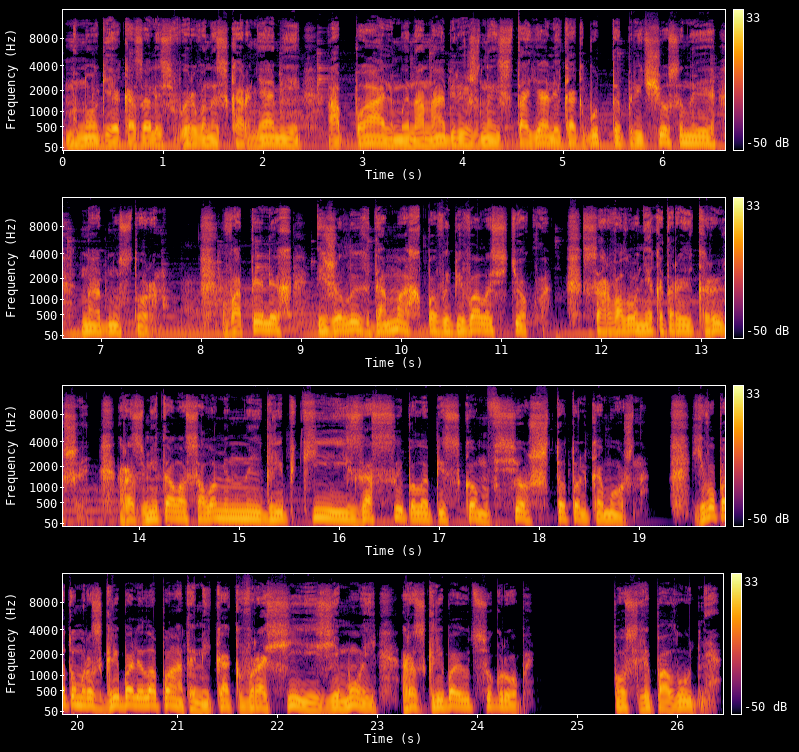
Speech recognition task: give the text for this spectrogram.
Многие оказались вырваны с корнями, а пальмы на набережной стояли, как будто причесанные на одну сторону. В отелях и жилых домах повыбивало стекла, сорвало некоторые крыши, разметало соломенные грибки и засыпало песком все, что только можно. Его потом разгребали лопатами, как в России зимой разгребают сугробы. После полудня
